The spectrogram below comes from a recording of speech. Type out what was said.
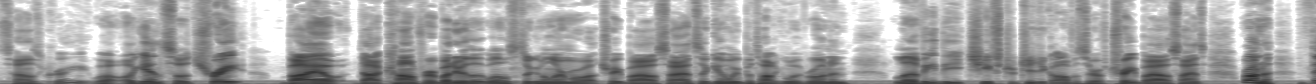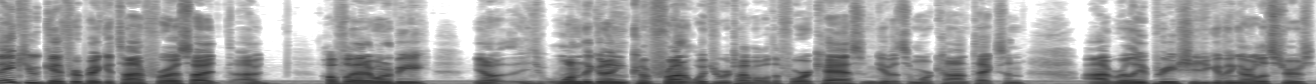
Sounds great. Well, again, so traitbio.com for everybody that wants to learn more about Trait Bioscience. Again, we've been talking with Ronan Levy, the Chief Strategic Officer of Trait Bioscience. Ronan, thank you again for making time for us. I, I hopefully I didn't want to be, you know, wanted to go and confront what you were talking about with the forecast and give it some more context. And I really appreciate you giving our listeners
